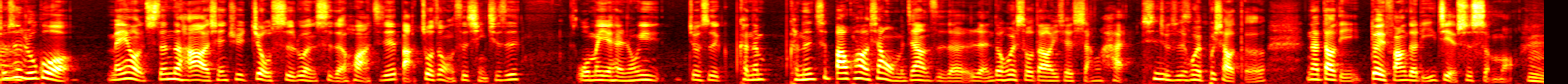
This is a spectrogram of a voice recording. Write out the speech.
就是如果没有真的好好先去就事论事的话，直接把做这种事情，其实我们也很容易，就是可能可能是包括像我们这样子的人都会受到一些伤害，是就是会不晓得那到底对方的理解是什么。嗯，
